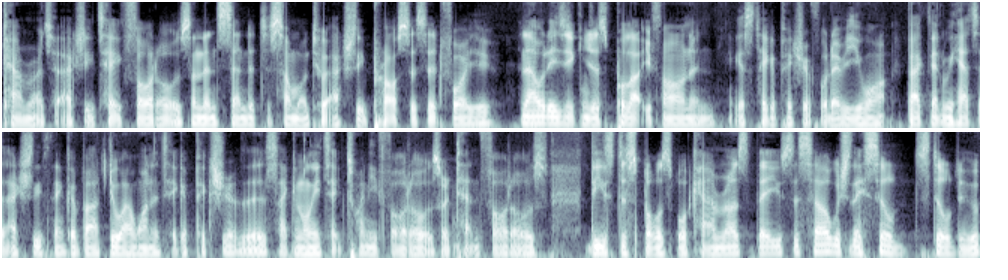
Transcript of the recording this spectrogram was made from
camera to actually take photos and then send it to someone to actually process it for you. Nowadays, you can just pull out your phone and I guess take a picture of whatever you want. Back then, we had to actually think about do I want to take a picture of this? I can only take 20 photos or 10 photos. These disposable cameras they used to sell, which they still still do,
